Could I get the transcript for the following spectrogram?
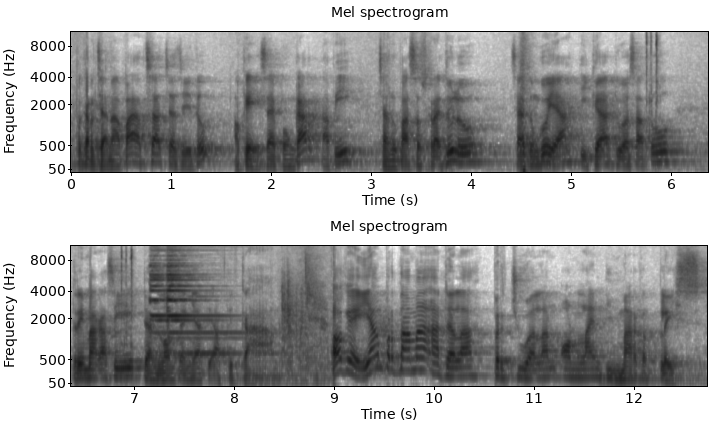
pekerjaan apa saja sih itu? Oke, saya bongkar, tapi jangan lupa subscribe dulu. Saya tunggu ya, 3, 2, 1. Terima kasih dan loncengnya diaktifkan. Oke, yang pertama adalah berjualan online di marketplace.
